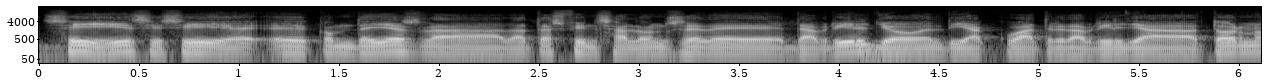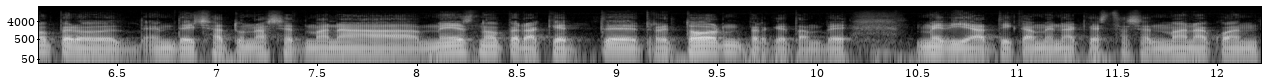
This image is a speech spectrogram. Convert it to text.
Sí, sí, sí. Eh, eh, com deies, la data és fins a l'11 de- d'abril. Jo el dia 4 d'abril ja torno, però hem deixat una setmana més no?, per aquest eh, retorn, perquè també mediàticament aquesta setmana, quan,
